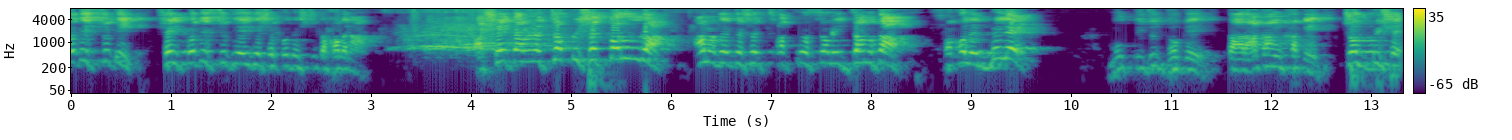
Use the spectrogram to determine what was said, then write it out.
প্রতিশ্রুতি, সেই প্রতিশ্রুতি এই দেশে প্রতিষ্ঠিত হবে না। আর সেই কারণে চব্বিশের তরুণরা, আমাদের দেশের ছাত্র, শ্রমিক, জনতা, সকলে মিলে মুক্তিযুদ্ধকে তার আকাঙ্ক্ষাকে চব্বিশে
